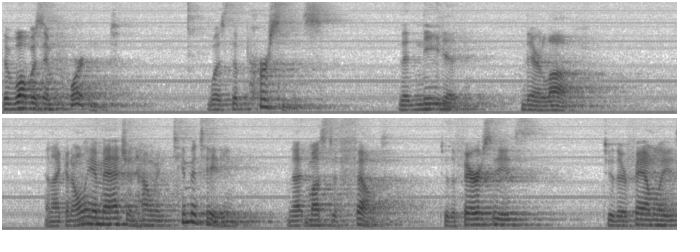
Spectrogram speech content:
That what was important was the persons that needed their love. And I can only imagine how intimidating that must have felt to the Pharisees, to their families,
